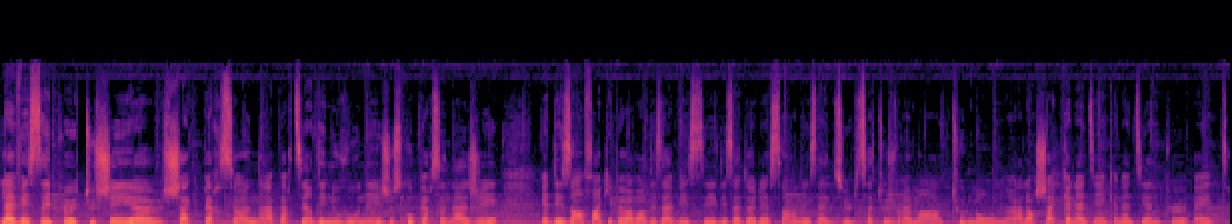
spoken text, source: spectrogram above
L'AVC peut toucher euh, chaque personne, à partir des nouveau-nés jusqu'aux personnes âgées. Il y a des enfants qui peuvent avoir des AVC, des adolescents, des adultes. Ça touche vraiment tout le monde. Alors chaque Canadien et Canadienne peut être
